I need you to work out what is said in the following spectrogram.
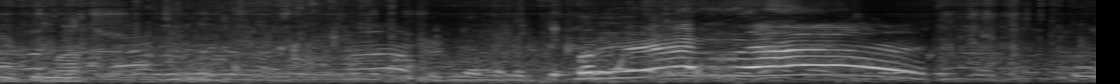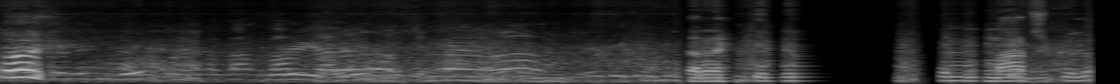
কি কি মাছ! তারা কি মাছ পেল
